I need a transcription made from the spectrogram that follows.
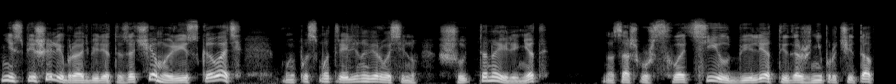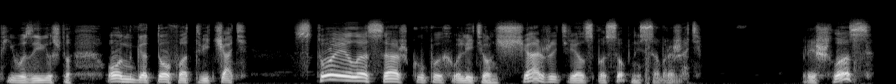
не спешили брать билеты. Зачем рисковать? Мы посмотрели на Веру Васильевну, шутит она или нет. Но Саша уж схватил билет и, даже не прочитав его, заявил, что он готов отвечать. Стоило Сашку похвалить, он сейчас же терял способность соображать. Пришлось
